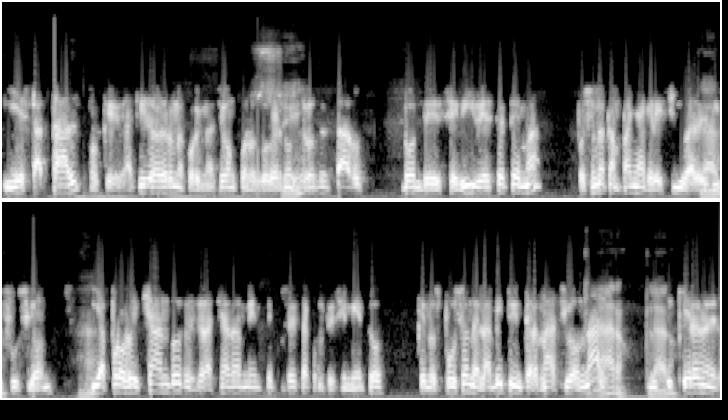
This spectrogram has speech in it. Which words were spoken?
y estatal, porque aquí debe haber una coordinación con los gobiernos de los estados, donde se vive este tema, pues una campaña agresiva de difusión y aprovechando desgraciadamente pues este acontecimiento que nos puso en el ámbito internacional, claro, claro. ni siquiera en el,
